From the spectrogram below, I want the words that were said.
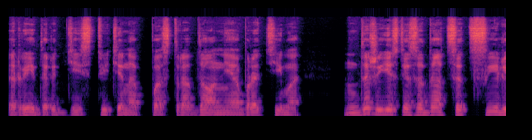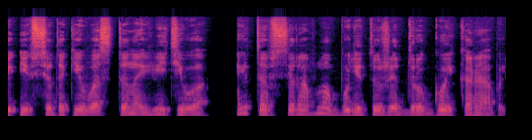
Рейдер действительно пострадал необратимо. Даже если задаться целью и все-таки восстановить его, это все равно будет уже другой корабль.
